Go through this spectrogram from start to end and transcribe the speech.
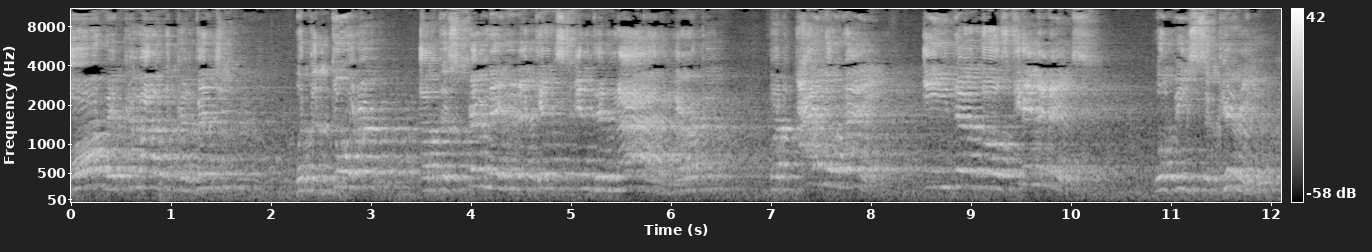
or we'll come out of the convention with the daughter of discriminated against and denied America. But either way, either of those candidates will be superior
